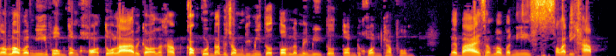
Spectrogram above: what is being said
สำหรับวันนี้ผมต้องขอตัวลาไปก่อนแล้วครับ ขอบคุณท่านผู้ชมที่มีตัวตนและไม่มีตัวตนทุกคนครับผมบ๊ายบายสำหรับวันนี้ สวัสดีครับ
